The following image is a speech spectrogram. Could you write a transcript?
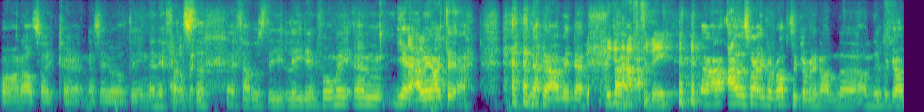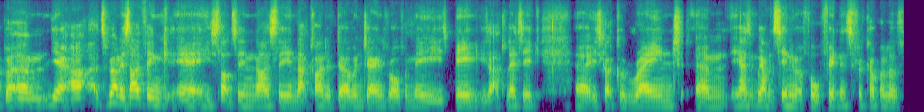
Well, I'll take uh, Nasirildeen then if that's the if that was the lead in for me. Um, yeah, I mean, I did. no, no, I mean, uh, it didn't uh, have to be. I, I, was waiting for Rob to come in on uh, on the other guy, but um, yeah, uh, to be honest, I think uh, he slots in nicely in that kind of Derwin James role for me. He's big, he's athletic, uh, he's got good range. Um, he hasn't we haven't seen him at full fitness for a couple of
